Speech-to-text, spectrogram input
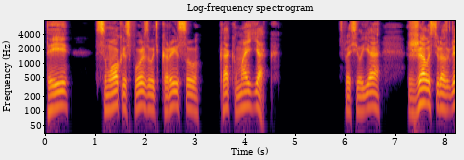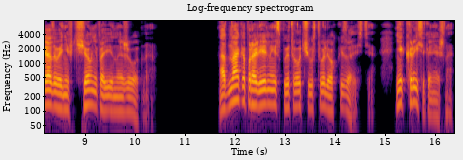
«Ты смог использовать крысу как маяк?» — спросил я, с жалостью разглядывая ни в чем не повинное животное. Однако параллельно испытывал чувство легкой зависти. Не к крысе, конечно.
